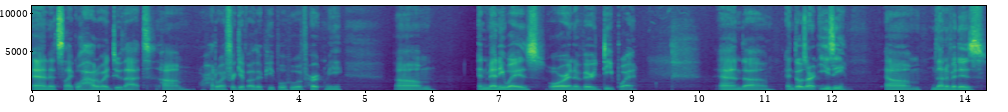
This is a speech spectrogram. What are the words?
And it's like, well, how do I do that? Um, or how do I forgive other people who have hurt me um, in many ways or in a very deep way? And uh, and those aren't easy. Um, none of it is.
